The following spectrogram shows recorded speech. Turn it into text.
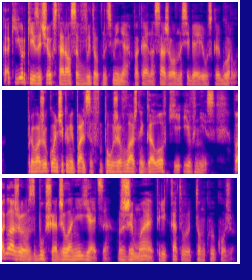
как юркий язычок старался вытолкнуть меня, пока я насаживал на себя и узкое горло. Провожу кончиками пальцев по уже влажной головке и вниз. Поглаживаю взбухшие от желания яйца. Сжимаю, перекатываю тонкую кожу.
